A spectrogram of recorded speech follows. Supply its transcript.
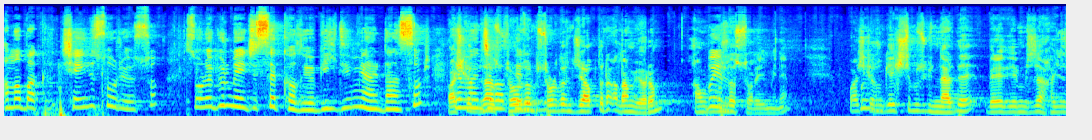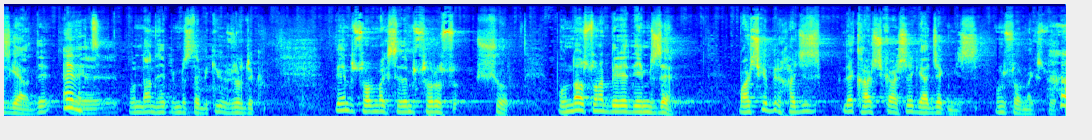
Ama bak şeyli soruyorsun. Sonra öbür meclise kalıyor. Bildiğim yerden sor. Başkanım Hemen cevap verebilirim. soruların cevaplarını alamıyorum. Ama Buyurun. bunu da sorayım yine. Başkanım geçtiğimiz günlerde belediyemize haciz geldi. Evet. Ee, bundan hepimiz tabii ki üzüldük. Benim sormak istediğim soru şu-. Bundan sonra belediyemize başka bir hacizle karşı karşıya gelecek miyiz? Bunu sormak istiyorum.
